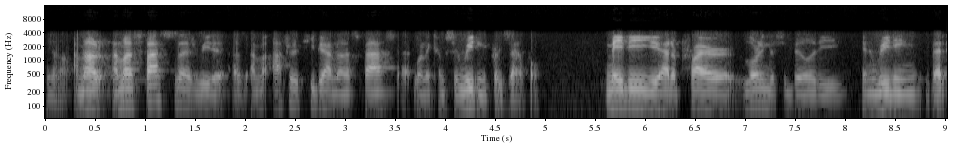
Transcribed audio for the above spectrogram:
you know, I'm not I'm not as fast as I read it. I'm, after the TBI, I'm not as fast when it comes to reading, for example. Maybe you had a prior learning disability in reading that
